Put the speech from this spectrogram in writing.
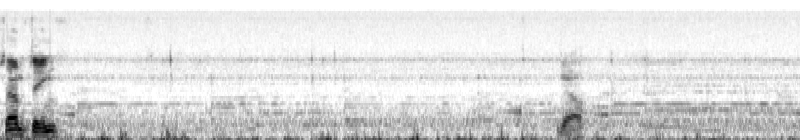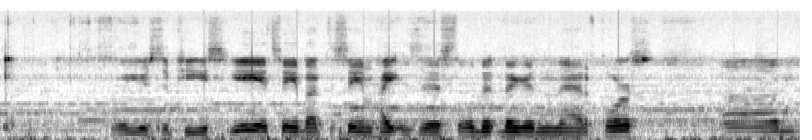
something. Well, we'll use the piece. Yeah, it's say about the same height as this, a little bit bigger than that, of course. Um,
